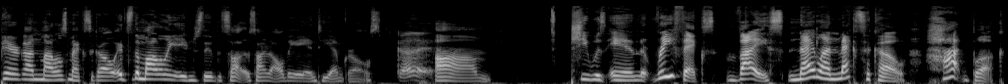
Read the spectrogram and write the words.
Paragon Models Mexico. It's the modeling agency that signed all the ANTM girls. Good. Um, she was in Refix, Vice, Nylon Mexico, Hot Book,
